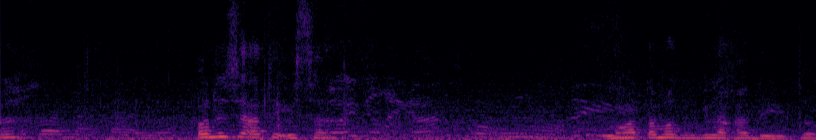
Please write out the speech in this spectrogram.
Tara. Paano si ate isa? Mga tamad bigla ka dito.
